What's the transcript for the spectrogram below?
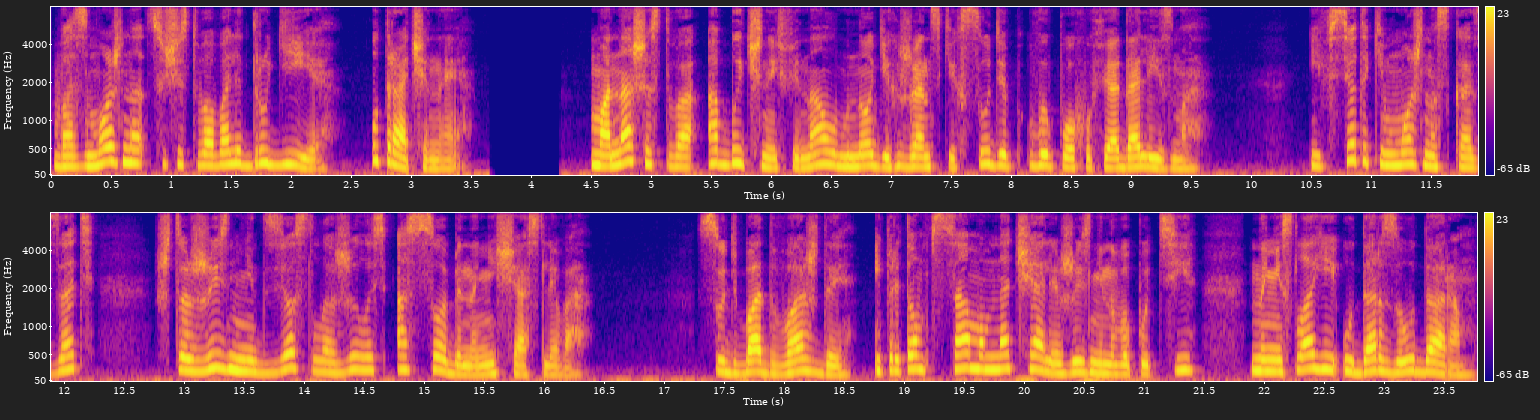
возможно, существовали другие, утраченные. Монашество – обычный финал многих женских судеб в эпоху феодализма. И все-таки можно сказать, что жизнь Нидзё сложилась особенно несчастливо. Судьба дважды, и притом в самом начале жизненного пути, нанесла ей удар за ударом,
